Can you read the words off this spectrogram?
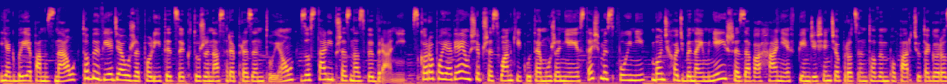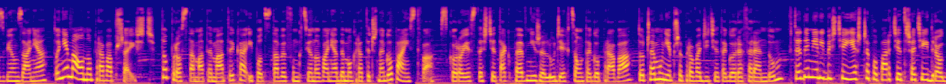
Jakby je pan znał, to by wiedział, że politycy, którzy nas reprezentują, zostali przez nas wybrani. Skoro pojawiają się przesłanki ku temu, że nie jesteśmy spójni, bądź choćby najmniejsze zawahanie w 50% poparciu tego rozwiązania, to nie ma ono prawa przejść. To prosta matematyka i podstawy funkcjonowania demokratycznego państwa. Skoro jesteście tak pewni, że ludzie chcą tego prawa, to czemu nie przeprowadzicie tego referendum? Wtedy mielibyście jeszcze poparcie trzeciej drogi,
